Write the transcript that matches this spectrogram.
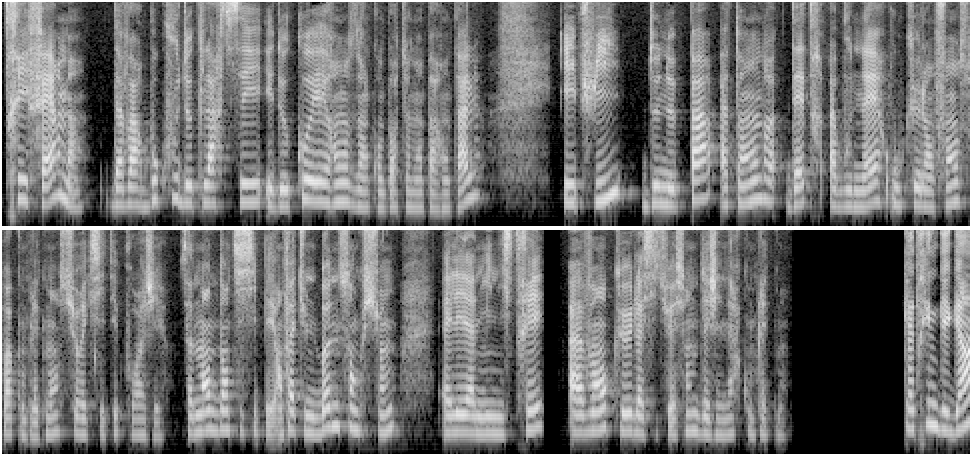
très ferme, d'avoir beaucoup de clarté et de cohérence dans le comportement parental, et puis de ne pas attendre d'être à bout de nerfs ou que l'enfant soit complètement surexcité pour agir. Ça demande d'anticiper. En fait, une bonne sanction, elle est administrée avant que la situation dégénère complètement. Catherine Guéguin,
